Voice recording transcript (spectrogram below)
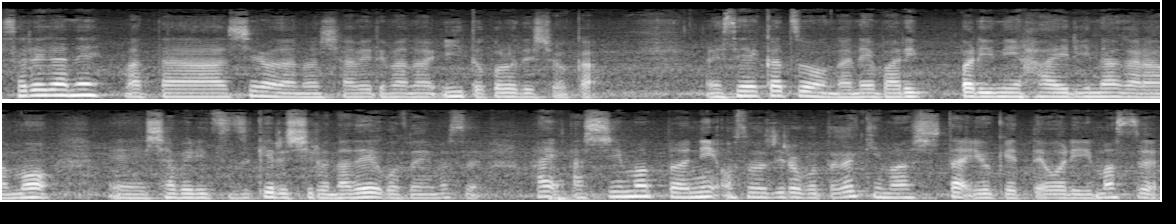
それがねまたシロナのしゃべり場のいいところでしょうか。生活音がねバリッバリに入りながらも喋、えー、り続ける白菜でございます。はい足元にお掃除ロボットが来ました。避けております。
